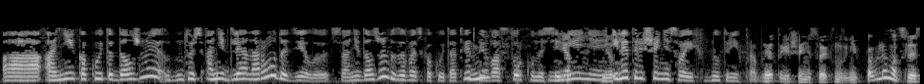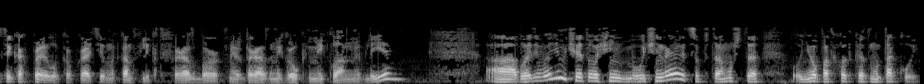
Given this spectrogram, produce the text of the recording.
они какой-то должны, ну, то есть они для народа делаются, они должны вызывать как какой-то ответный нет, восторг у населения? Нет, нет. Или это решение своих внутренних проблем? Это решение своих внутренних проблем, от следствия, как правило, корпоративных конфликтов и разборок между разными группами и кланами влияния. А Владимиру Владимировичу это очень, очень нравится, потому что у него подход к этому такой.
